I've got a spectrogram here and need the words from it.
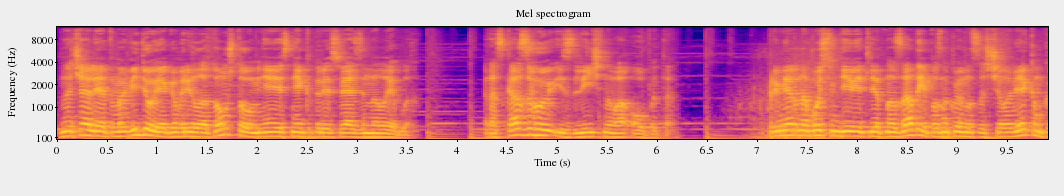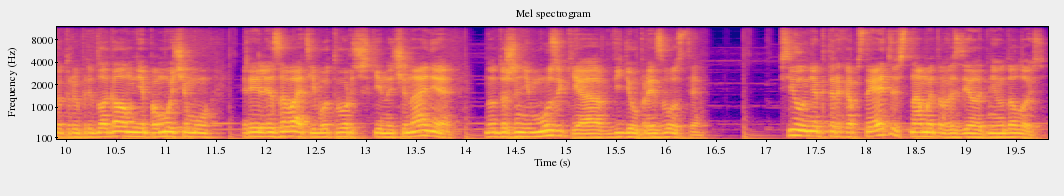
В начале этого видео я говорил о том, что у меня есть некоторые связи на лейблах. Рассказываю из личного опыта. Примерно 8-9 лет назад я познакомился с человеком, который предлагал мне помочь ему реализовать его творческие начинания, но даже не в музыке, а в видеопроизводстве. В силу некоторых обстоятельств нам этого сделать не удалось.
